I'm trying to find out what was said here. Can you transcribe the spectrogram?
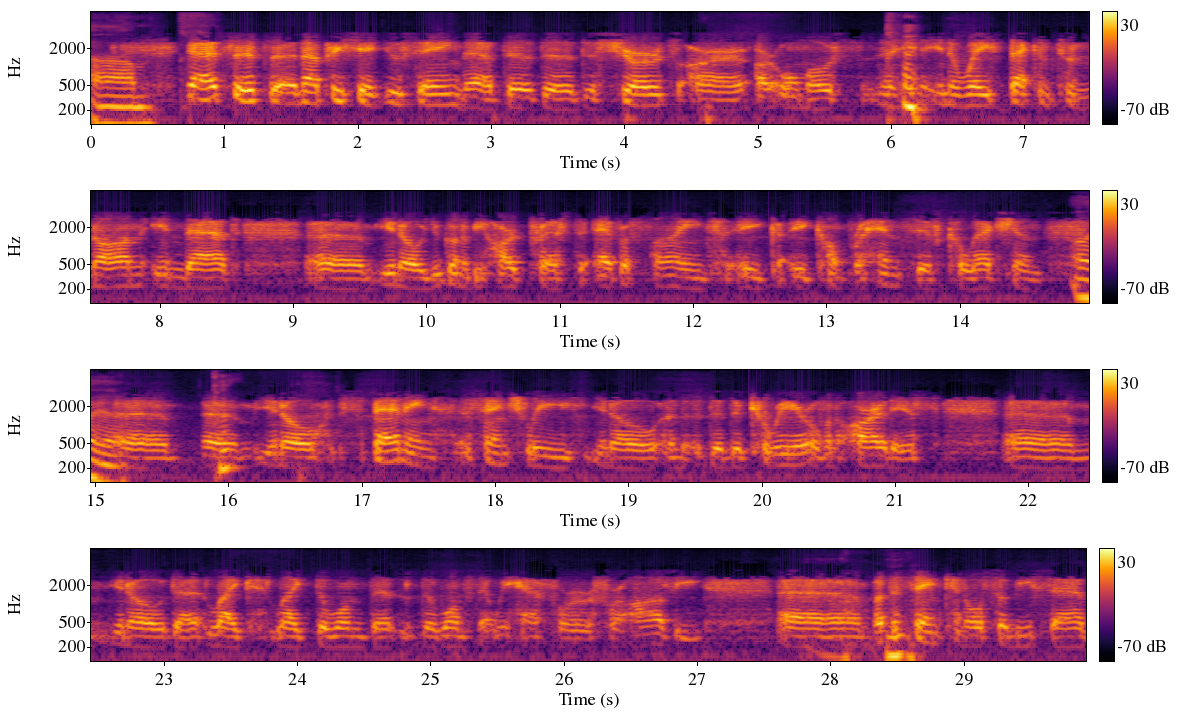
Um, Yeah, it's, it's and I appreciate you saying that the, the, the shirts are are almost in, in a way second to none in that um, you know, you're going to be hard pressed to ever find a, a comprehensive collection. Oh yeah. Um, um, you know, spanning essentially, you know, the, the career of an artist. Um, you know, that like like the one that the ones that we have for for Ozzy. Um, but the same can also be said.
